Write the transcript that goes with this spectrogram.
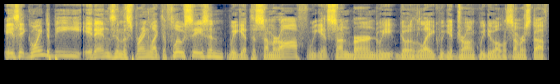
Is it going to be, it ends in the spring like the flu season? We get the summer off. We get sunburned. We go to the lake. We get drunk. We do all the summer stuff.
